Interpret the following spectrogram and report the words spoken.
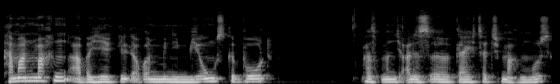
Kann man machen, aber hier gilt auch ein Minimierungsgebot, was man nicht alles äh, gleichzeitig machen muss.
